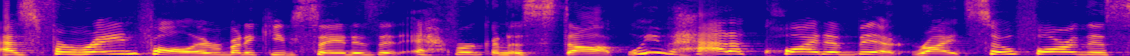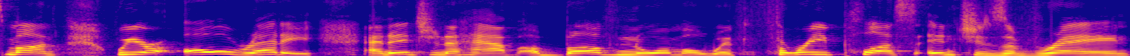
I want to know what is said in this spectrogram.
As for rainfall, everybody keeps saying, is it ever going to stop? We've had a, quite a bit, right? So far this month, we are already an inch and a half above normal with three plus inches of rain.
